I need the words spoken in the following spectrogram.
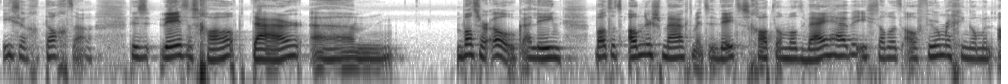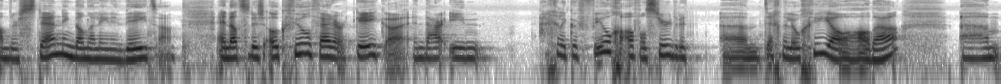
is een gedachte. Dus wetenschap, daar um, was er ook. Alleen wat het anders maakt met de wetenschap dan wat wij hebben, is dat het al veel meer ging om een understanding dan alleen een weten. En dat ze dus ook veel verder keken en daarin eigenlijk een veel geavanceerdere um, technologie al hadden. Um,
